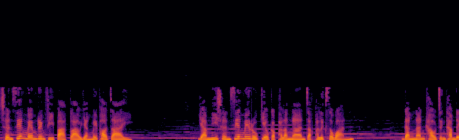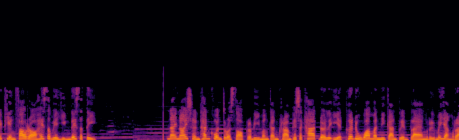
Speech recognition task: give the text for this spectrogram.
เฉินเซี่ยงเม้มริมฝีปากกล่าวอย่างไม่พอใจ ยามนี้เฉินเซี่ยงไม่รู้เกี่ยวกับพลังงานจากผลึกสวรรค์ ดังนั้นเขาจึงทำได้เพียงเฝ้ารอให้เสวียหญิงได้สติ นายน้อยเฉินท่านควรตรวจสอบกระบี่มังกรครามเพชฌฆาตโดยละเอียดเพื่อดูว่ามันมีการเปลี่ยนแปลงหรือไม่อย่างไร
